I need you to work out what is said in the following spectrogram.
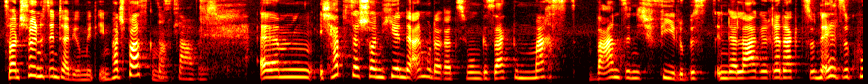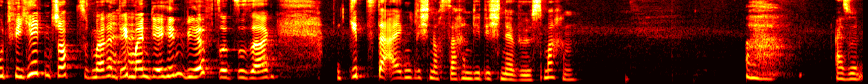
es war ein schönes Interview mit ihm. Hat Spaß gemacht. Das glaube ich. Ähm, ich habe es ja schon hier in der Anmoderation gesagt, du machst wahnsinnig viel. Du bist in der Lage, redaktionell so gut wie jeden Job zu machen, den man dir hinwirft, sozusagen. Gibt es da eigentlich noch Sachen, die dich nervös machen? Also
